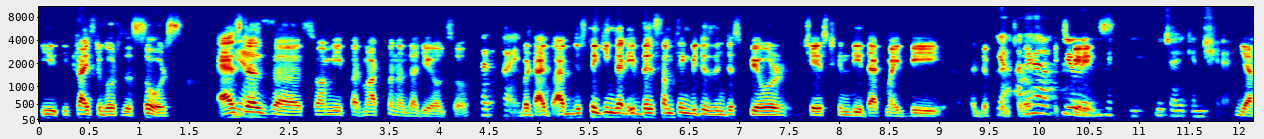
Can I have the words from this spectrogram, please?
he, he tries to go to the source as yeah. does uh, Swami Paramatmanandaji also. That's right. But I, am just thinking that if there's something which is in just pure chaste Hindi, that might be a different yeah, I have experience. Hindi, which I can share. Yeah.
